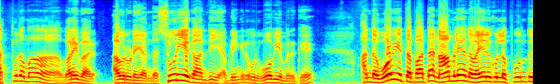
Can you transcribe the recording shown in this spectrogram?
அற்புதமாக வரைவார். அவருடைய அந்த சூரியகாந்தி அப்படிங்கிற ஒரு ஓவியம் இருக்குது அந்த ஓவியத்தை பார்த்தா நாமளே அந்த வயலுக்குள்ளே பூந்து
